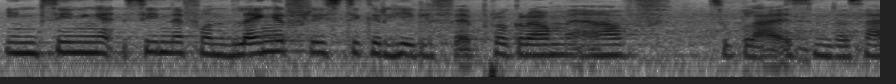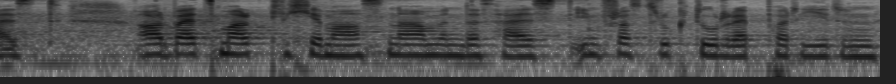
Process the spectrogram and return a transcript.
im Sinne von längerfristiger Hilfe Programme aufzugleisen. Das heißt, arbeitsmarktliche Maßnahmen, das heißt Infrastruktur reparieren,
